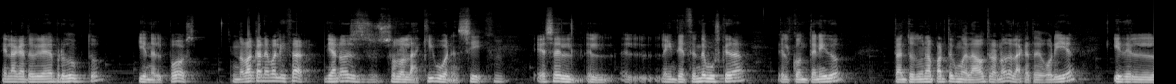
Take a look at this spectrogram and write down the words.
en la categoría de producto y en el post. No va a canibalizar. Ya no es solo la keyword en sí es la intención de búsqueda, el contenido, tanto de una parte como de la otra, ¿no? De la categoría y, del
